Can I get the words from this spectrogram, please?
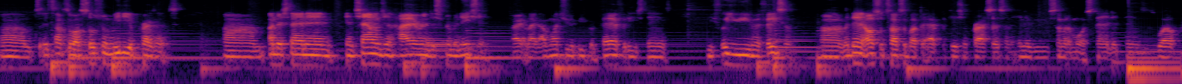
Um, it talks about social media presence, um, understanding and challenging hiring discrimination. Right, like I want you to be prepared for these things before you even face them. Um, and then it also talks about the application process and the interview, some of the more standard things as well.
